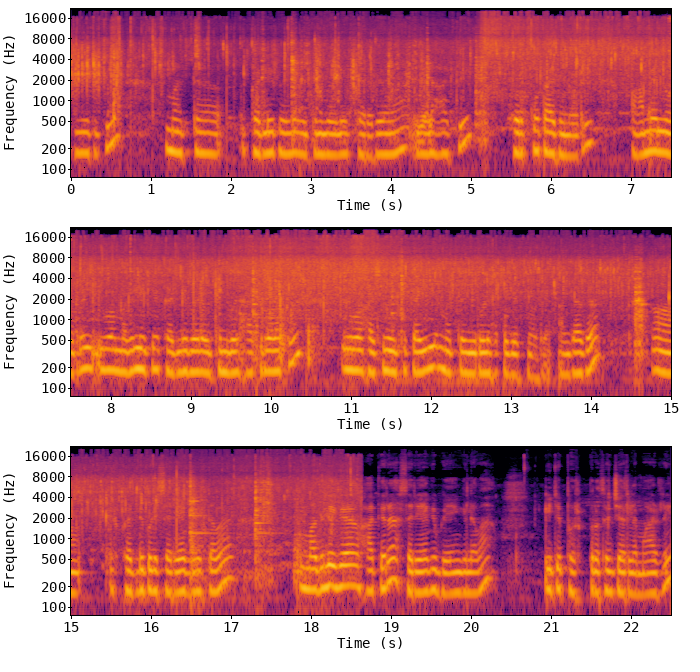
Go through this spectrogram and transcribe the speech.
ಜೀರಿಗೆ ಮತ್ತು ಕಡಲೆಬೇಳೆ, ಉದ್ದಿನಬೇಳೆ ಕರಿಬೇವು ಇವೆಲ್ಲ ಹಾಕಿ ಹುರ್ಕೋತಾ ಇದ್ದೀನಿ ನೋಡಿರಿ. ಆಮೇಲೆ ನೋಡಿರಿ, ಇವ ಮೊದಲಿಗೆ ಕಡಲೆಬೇಳೆ, ಉದ್ದಿನಬೇಳೆ ಹಾಕಿರೋಳಕ್ಕೆ ಇವಾಗ ಹಸಿಮೆಣ್ಸಿಕಾಯಿ ಮತ್ತು ಈರುಳ್ಳಿ ಹಾಕೋಬೇಕು ನೋಡಿರಿ. ಅಂದಾಗ ಕಡಲೆಬೇಳೆ ಸರಿಯಾಗಿ ಬೇಯ್ತವೆ. ಮೊದಲಿಗೆ ಹಾಕಿದ್ರೆ ಸರಿಯಾಗಿ ಬೇಯಂಗಿಲ್ಲವ. ಇದು ಪ್ರೊಸೀಜರ್ಲೆ ಮಾಡಿರಿ.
